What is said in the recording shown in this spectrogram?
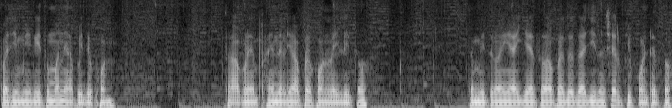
પછી મેં કીધું મને આપી દે ફોન તો આપણે ફાઇનલી આપણે ફોન લઈ લીધો. તો મિત્રો અહીંયા આવી ગયા તો આપણે ગગાજીનો સેલ્ફી પોઈન્ટ હતો.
